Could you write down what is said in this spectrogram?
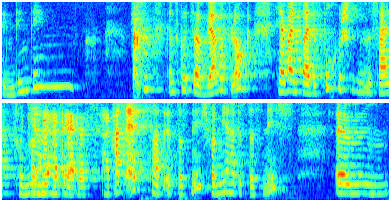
Ding, Ding, Ding. Ganz kurzer Werbeblock. Ich habe ein zweites Buch geschrieben, das heißt, von mir, Von mir hat, es hat er das, das- hat hat, es- es, hat es das nicht, von mir hat es das nicht. Ähm,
